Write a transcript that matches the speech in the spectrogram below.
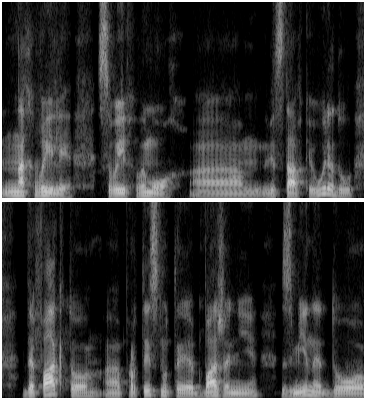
на хвилі своїх вимог відставки уряду де-факто протиснути бажані зміни до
